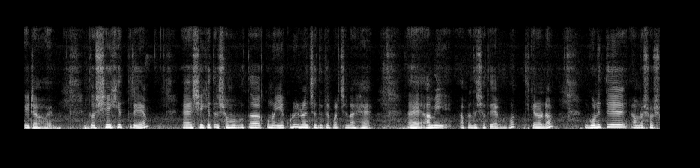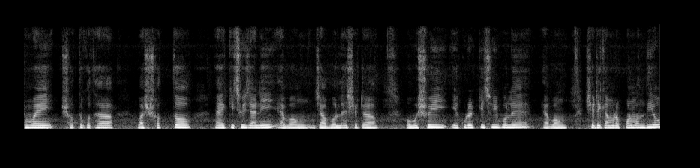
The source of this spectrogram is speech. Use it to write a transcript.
এটা হয়। তো সেই ক্ষেত্রে আহ, সেই ক্ষেত্রে সম্ভবত কোনো একুরেট অ্যান্সার দিতে পারছে না হ্যাঁ আমি আপনাদের সাথে একমত। কেননা গণিতে আমরা সবসময় সত্য কথা বা সত্য কিছুই জানি এবং যা বলে সেটা অবশ্যই একুরেট কিছুই বলে এবং সেটাকে আমরা প্রমাণ দিয়েও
